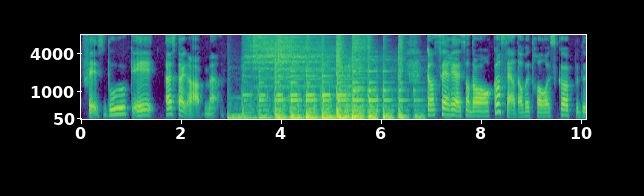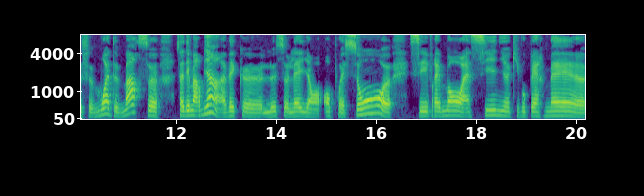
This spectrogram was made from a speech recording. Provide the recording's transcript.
Facebook et Instagram. Cancer et ascendant Cancer dans votre horoscope de ce mois de mars, euh, ça démarre bien avec euh, le soleil en, Poisson, euh, c'est vraiment un signe qui vous permet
